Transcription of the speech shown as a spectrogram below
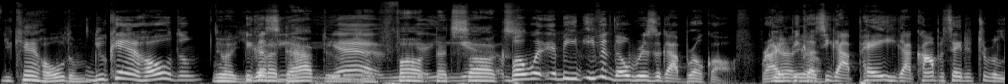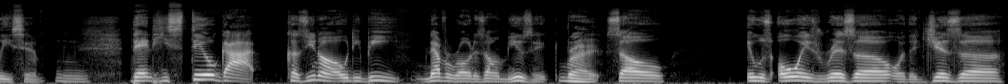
you can't hold them. you can't hold them. You're like, you gotta adapt, dude. Yeah, Like, fuck, you- that yeah. sucks. But what, I mean, even though RZA got broke off, right? Yeah, because yeah. he got paid, he got compensated to release him. Mm-hmm. Then he still got because you know ODB never wrote his own music, right. so it was always RZA or the GZA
